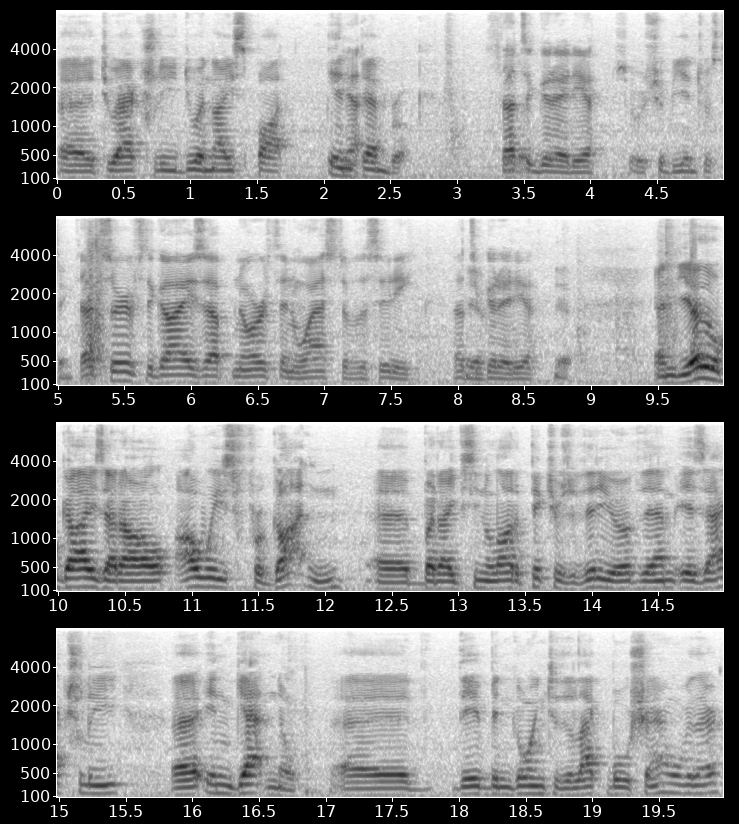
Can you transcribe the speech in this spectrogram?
uh, to actually do a nice spot in Yeah. Pembroke. That's a good idea. So it should be interesting. That serves the guys up north and west of the city. That's a good idea. Yeah. And the other guys that are always forgotten, uh, but I've seen a lot of pictures and video of them, is actually uh, in Gatineau. Uh, they've been going to the Lac Beauchamp over there.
